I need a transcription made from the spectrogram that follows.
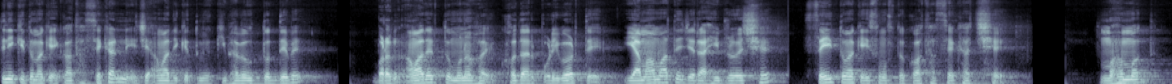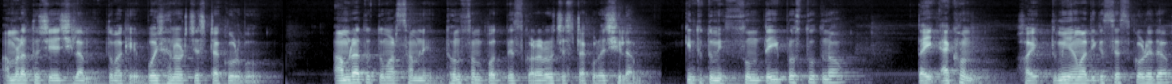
তিনি কি তোমাকে এই কথা শেখাননি যে আমাদেরকে তুমি কীভাবে উত্তর দেবে? বরং আমাদের তো মনে হয় খোদার পরিবর্তে ইয়ামামাতে যে রাহিব রয়েছে সেই তোমাকে এই সমস্ত কথা শেখাচ্ছে। মোহাম্মদ, আমরা তো চেয়েছিলাম তোমাকে বোঝানোর চেষ্টা করব। আমরা তো তোমার সামনে ধন সম্পদ পেশ করারও চেষ্টা করেছিলাম। কিন্তু তুমি শুনতেই প্রস্তুত নও। তাই এখন হয় তুমি আমাদেরকে শেষ করে দাও।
